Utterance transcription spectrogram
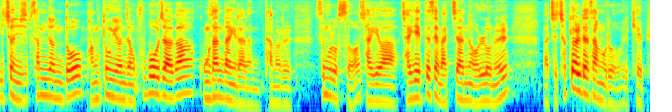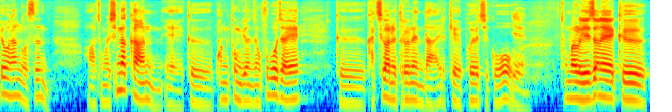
2023년도 방통위원장 후보자가 공산당이라는 단어를 씀으로써 자기와 자기의 뜻에 맞지 않는 언론을 마치 척결 대상으로 이렇게 표현한 것은 아, 정말 심각한 예, 그 방통위원장 후보자의 그 가치관을 드러낸다 이렇게 보여지고 예. 정말로 예전에 그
